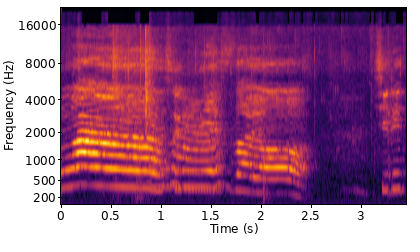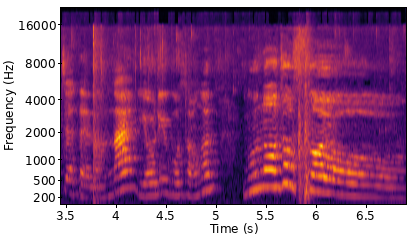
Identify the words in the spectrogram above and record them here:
와. 우와 승리했어요. 7일째 되는 날 여리고성은 무너졌어요.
